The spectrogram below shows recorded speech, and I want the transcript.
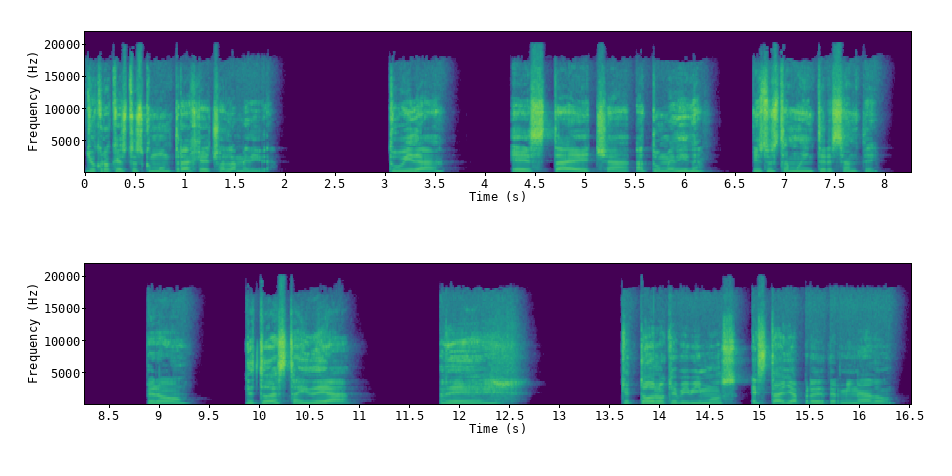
Yo creo que esto es como un traje hecho a la medida. Tu vida está hecha a tu medida. Y esto está muy interesante. Pero de toda esta idea de que todo lo que vivimos está ya predeterminado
